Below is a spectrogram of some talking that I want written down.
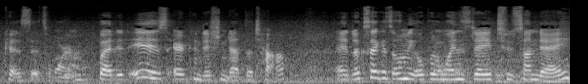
because it's warm, but it is air conditioned at the top. It looks like it's only open Wednesday to Sunday,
